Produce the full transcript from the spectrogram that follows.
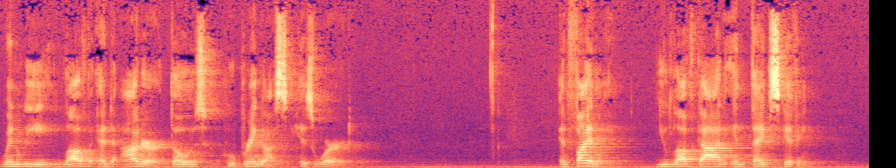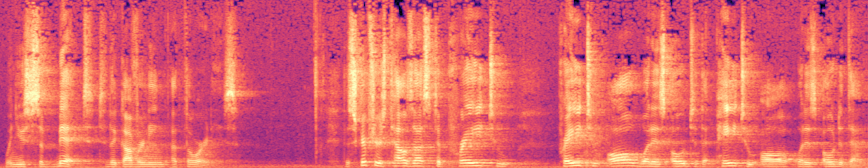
when we love and honor those who bring us His word. And finally, you love God in thanksgiving when you submit to the governing authorities. The scriptures tells us to pray to pray to all what is owed to them, pay to all what is owed to them.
